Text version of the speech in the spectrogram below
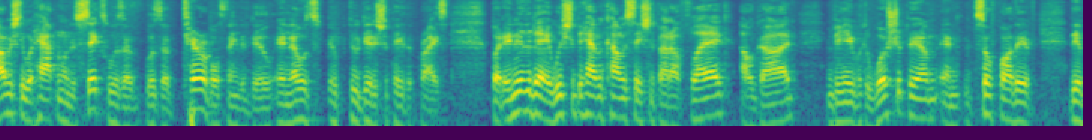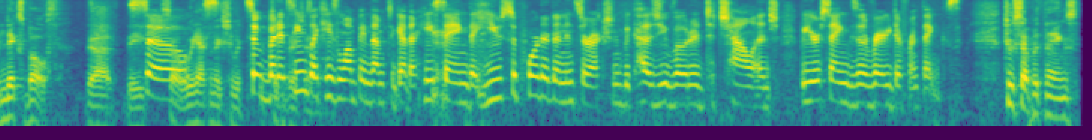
Obviously, what happened on the 6th was a, was a terrible thing to do, and those who did it should pay the price. But at the end of the day, we should be having conversations about our flag, our God, and being able to worship Him. And so far, they've, they've nixed both. The, the, so, so, we have to make sure. We, so, but it seems like he's lumping them together. He's saying that you supported an insurrection because you voted to challenge, but you're saying these are very different things. Two separate things,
